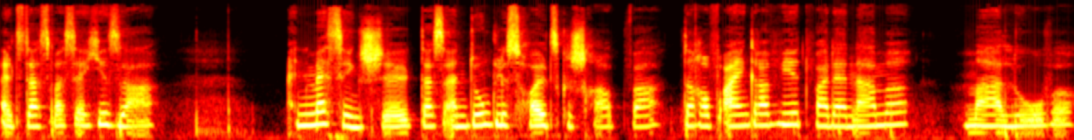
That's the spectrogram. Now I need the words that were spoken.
als das, was er hier sah. Ein Messingschild, das an dunkles Holz geschraubt war. Darauf eingraviert war der Name Marlowe.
